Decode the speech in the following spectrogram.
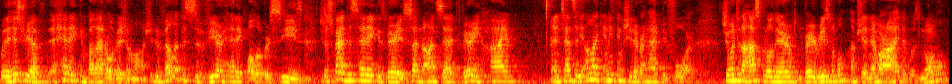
with a history of a headache and bilateral vision loss. She developed a severe headache while overseas. She described this headache as very sudden onset, very high intensity, unlike anything she'd ever had before. She went to the hospital there, very reasonable. Um, she had an MRI that was normal,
